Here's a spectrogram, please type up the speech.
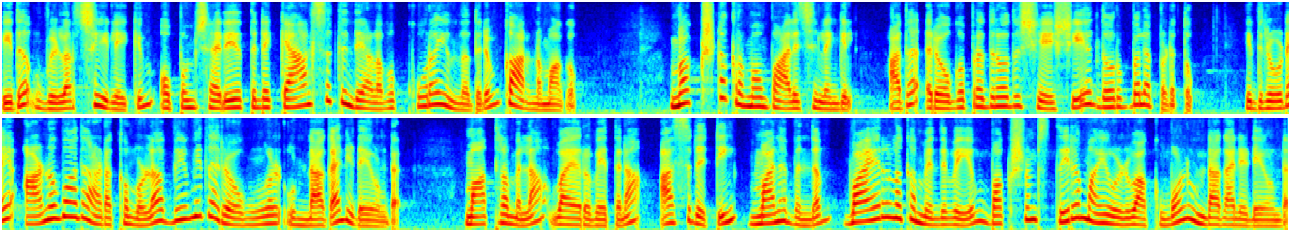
ഇത് വിളർച്ചയിലേക്കും ഒപ്പം ശരീരത്തിന്റെ കാൽസ്യത്തിന്റെ അളവ് കുറയുന്നതിനും കാരണമാകും. ഭക്ഷണക്രമം പാലിച്ചില്ലെങ്കിൽ അത് രോഗപ്രതിരോധ ശേഷിയെ ദുർബലപ്പെടുത്തും. ഇതിലൂടെ അണുബാധ അടക്കമുള്ള വിവിധ രോഗങ്ങൾ ഉണ്ടാകാൻ ഇടയുണ്ട്. മാത്രമല്ല വയറുവേദന അസിഡിറ്റി മലബന്ധം വയറിളക്കം എന്നിവയും ഭക്ഷണം സ്ഥിരമായി ഒഴിവാക്കുമ്പോൾ ഉണ്ടാകാനിടയുണ്ട്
